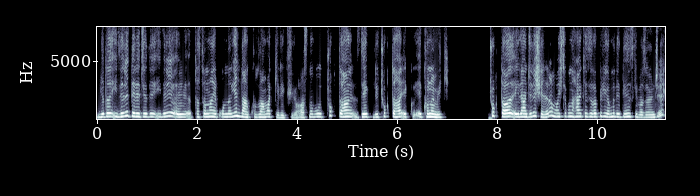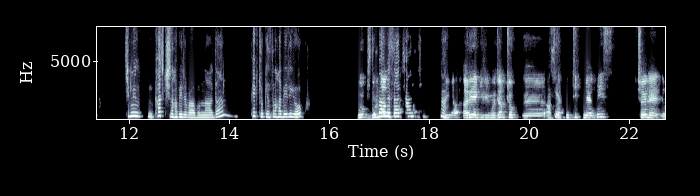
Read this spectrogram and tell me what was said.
ya da ileri derecede ileri e, tasarımlar yapıp onları yeniden kullanmak gerekiyor. Aslında bu çok daha zevkli, çok daha ek- ekonomik, çok daha eğlenceli şeyler ama işte bunu herkes yapabiliyor mu dediğiniz gibi az önce. Kimin kaç kişinin haberi var bunlardan? Pek çok insan haberi yok. Bu, işte ben mesela kendi bir araya gireyim hocam. Çok e, aslında kritik bir yerdeyiz. Şöyle e,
